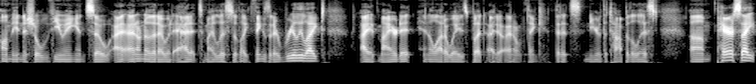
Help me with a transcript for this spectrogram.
on the initial viewing, and so I, I, don't know that I would add it to my list of like things that I really liked. I admired it in a lot of ways, but I don't, I don't think that it's near the top of the list. Um, Parasite,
